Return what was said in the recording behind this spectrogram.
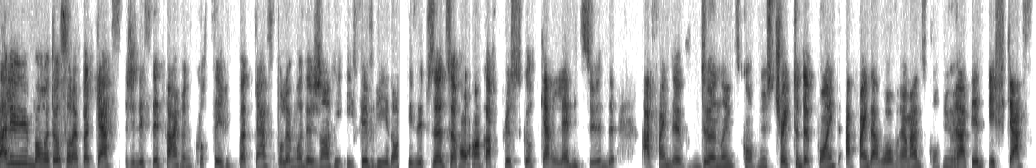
Salut, bon retour sur le podcast. J'ai décidé de faire une courte série de podcasts pour le mois de janvier et février. Donc, les épisodes seront encore plus courts qu'à l'habitude afin de vous donner du contenu straight to the point, afin d'avoir vraiment du contenu rapide, efficace,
